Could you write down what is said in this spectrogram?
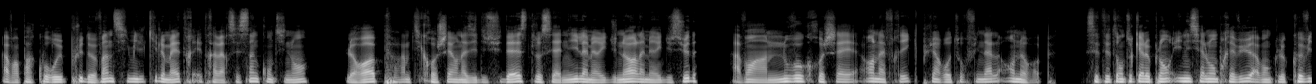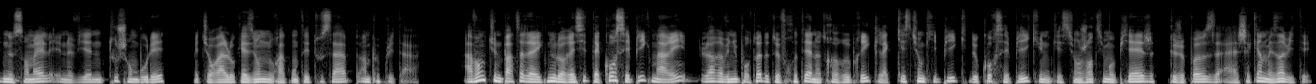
avoir parcouru plus de 26 000 km et traversé 5 continents, l'Europe, un petit crochet en Asie du Sud-Est, l'Océanie, l'Amérique du Nord, l'Amérique du Sud, avant un nouveau crochet en Afrique, puis un retour final en Europe. C'était en tout cas le plan initialement prévu avant que le Covid ne s'en mêle et ne vienne tout chambouler, mais tu auras l'occasion de nous raconter tout ça un peu plus tard. Avant que tu ne partages avec nous le récit de ta course épique, Marie, l'heure est venue pour toi de te frotter à notre rubrique La question qui pique de course épique, une question gentiment piège que je pose à chacun de mes invités.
